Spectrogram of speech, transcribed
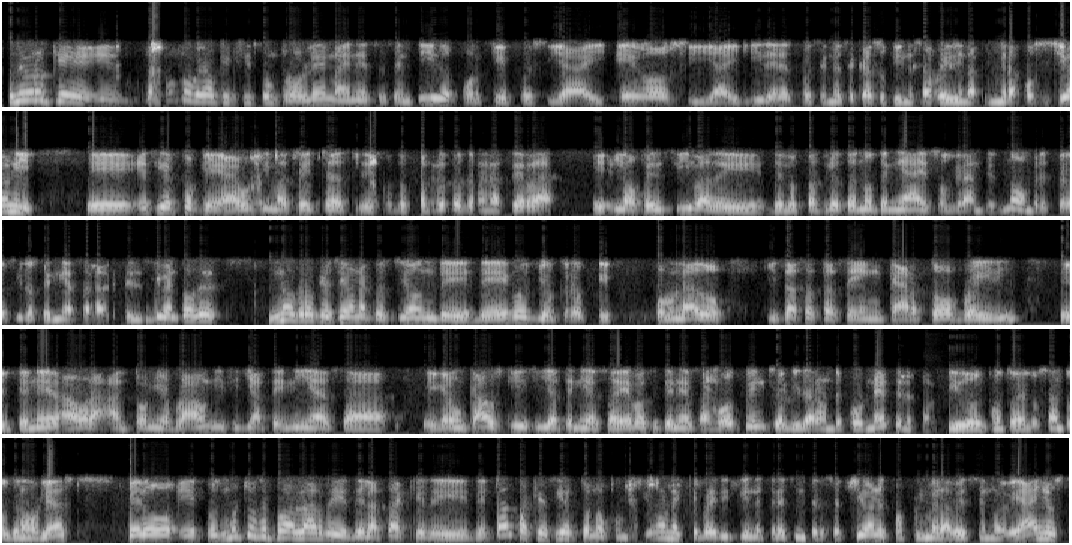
Pues yo creo que eh, tampoco veo que exista un problema en ese sentido, porque pues si hay egos y hay líderes, pues en ese caso tienes a Brady en la primera posición y eh, es cierto que a últimas fechas eh, con los Patriotas de Inglaterra la ofensiva de, de los Patriotas no tenía esos grandes nombres, pero sí los tenías a la defensiva. Entonces, no creo que sea una cuestión de, de egos. Yo creo que, por un lado, quizás hasta se encartó Brady el tener ahora a Antonio Brown y si ya tenías a eh, Gronkowski, si ya tenías a Evans, si tenías a Godwin, se olvidaron de Fournette en el partido en contra de los Santos de Nueva Orleans. Pero eh, pues mucho se puede hablar de, del ataque de, de, Tampa, que es cierto, no funciona, que Brady tiene tres intercepciones por primera vez en nueve años,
